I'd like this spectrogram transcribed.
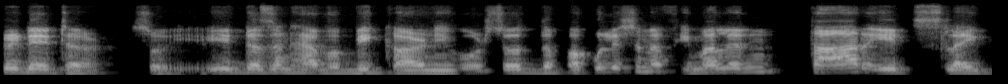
predator. So it doesn't have a big carnivore. So the population of himalayan thar it's like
